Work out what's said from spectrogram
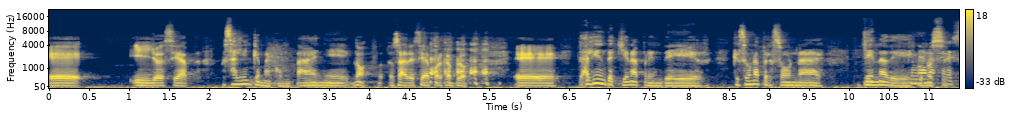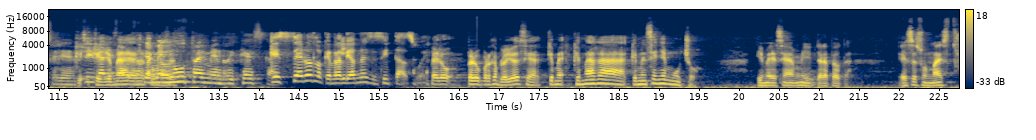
Eh, y yo decía, pues alguien que me acompañe. No, o sea, decía, por ejemplo, eh, alguien de quien aprender, que sea una persona llena de Que me haga conoci- crecer. que, Sí, que dale, yo me haga Que me nutra y me enriquezca. Que cero es lo que en realidad necesitas, güey. Pero, pero por ejemplo, yo decía, que me, que me haga, que me enseñe mucho. Y me decía mi terapeuta, ese es un maestro.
